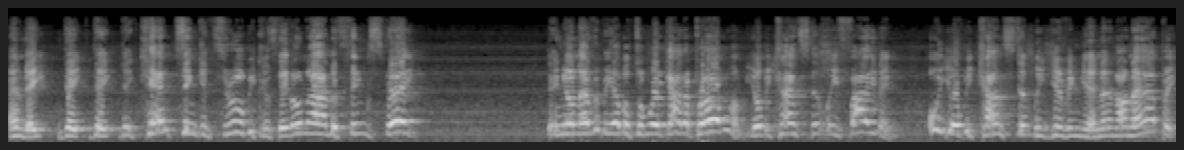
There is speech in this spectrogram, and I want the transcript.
and they, they, they, they can't think it through because they don't know how to think straight, then you'll never be able to work out a problem. You'll be constantly fighting or you'll be constantly giving in and unhappy.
